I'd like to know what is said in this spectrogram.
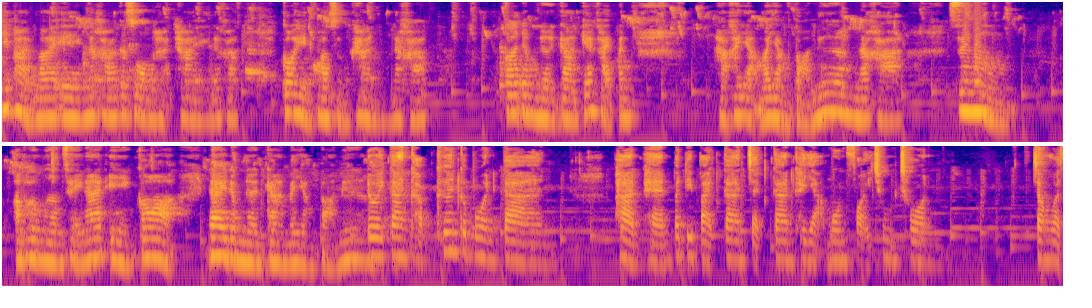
ที่ผ่านมาเองนะคะ กระทรวงมหาดไทยนะคะ ก็เห็นความสำคัญนะคะ ก็ดำเนินการแก้ไขปัญหาขยะมาอย่างต่อเนื่องนะคะ ซึ่งอำเภอเมืองชัยนาทเองก็ได้ดำเนินการมาอย่างต่อเนื่อง โดยการขับเคลื่อนกระบวนการ ผ่านแผนปฏิบัติการจัดการขยะมูลฝอยชุมชน จังหวัด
